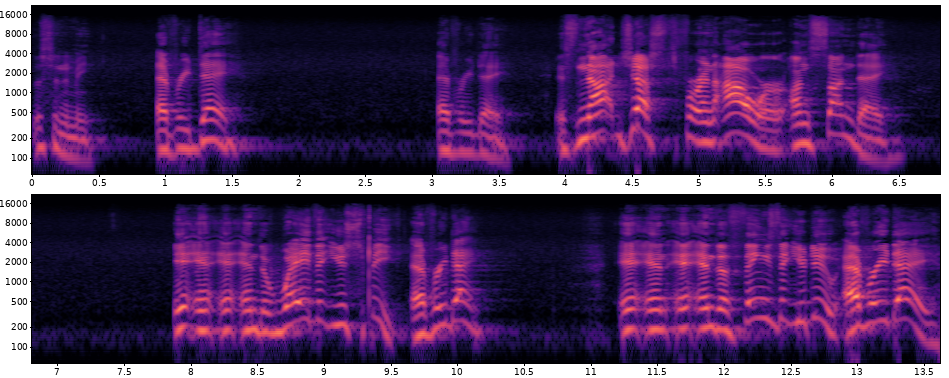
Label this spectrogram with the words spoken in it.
Listen to me every day. Every day. It's not just for an hour on Sunday. In, the way that you speak every day, in, in, the things that you do every day,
